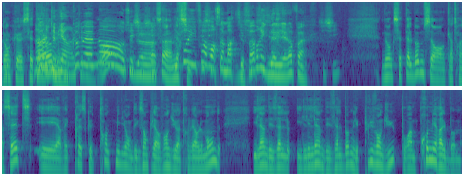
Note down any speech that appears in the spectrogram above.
donc euh, cet Non, album. était bien. Quand même, bien. non, Oh, c'est si, si, bien. ça, ça, il merci. faut, il faut Si, avoir si. sa marque de fabrique, si. Daniel. Enfin, Si, si. Donc cet album sort en 87 et avec presque 30 millions d'exemplaires vendus à travers le monde, il est l'un des, al- il est l'un des albums les plus vendus pour un premier album.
